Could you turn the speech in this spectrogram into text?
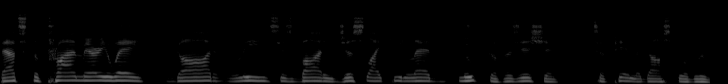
That's the primary way God leads his body, just like he led Luke the physician to pen the Gospel of Luke.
